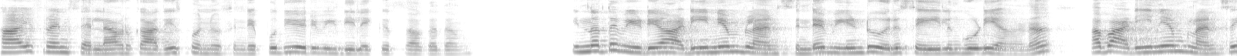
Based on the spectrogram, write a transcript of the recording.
ഹായ് ഫ്രണ്ട്സ് എല്ലാവർക്കും ആദീസ് പൊന്നൂസിന്റെ പുതിയൊരു വീഡിയോയിലേക്ക് സ്വാഗതം. ഇന്നത്തെ വീഡിയോ അഡീനിയം പ്ലാന്റ്സിന്റെ വീണ്ടും ഒരു സെയിലും കൂടിയാണ്. അപ്പോൾ അഡീനിയം പ്ലാന്റ്സ്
